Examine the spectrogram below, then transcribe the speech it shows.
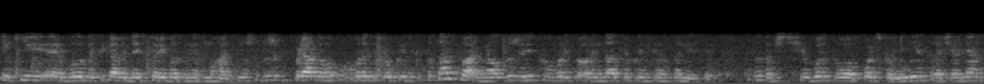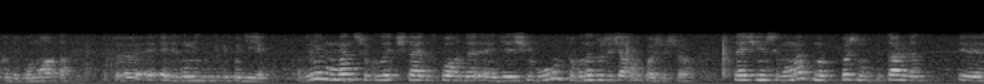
які е, були би цікаві для історії базових змагань. Тому що дуже популярно говорити про українську повстанську армію, але дуже рідко говорити про організацію українських націоналістів. Ну, там, чи вбивство польського міністра, чи радянського дипломата, тобто е, е, різноманітні такі події. А другий момент, що коли читаєте спогади е, діячів ОУН, то вони дуже часто пишуть, що цей чи інший момент ми пишемо спеціально е,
